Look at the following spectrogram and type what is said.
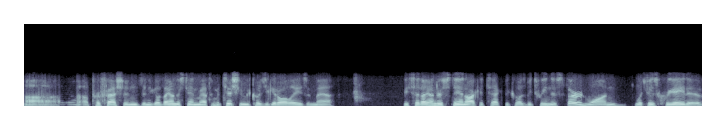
Uh, uh, professions, and he goes, I understand mathematician because you get all A's in math. He said, I understand architect because between this third one, which is creative,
